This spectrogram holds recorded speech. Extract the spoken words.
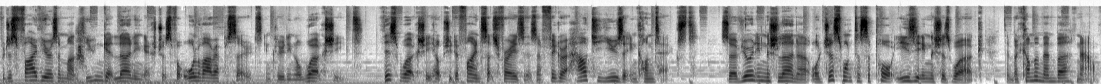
For just five euros a month, you can get learning extras for all of our episodes, including a worksheet. This worksheet helps you define such phrases and figure out how to use it in context. So if you're an English learner or just want to support Easy English's work, then become a member now.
